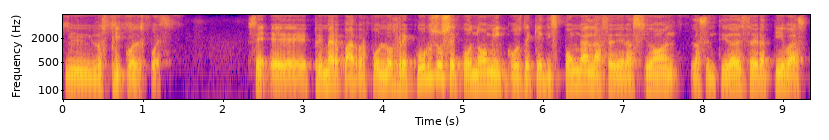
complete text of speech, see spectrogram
y lo explico después. Eh, primer párrafo, los recursos económicos de que dispongan la federación, las entidades federativas,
